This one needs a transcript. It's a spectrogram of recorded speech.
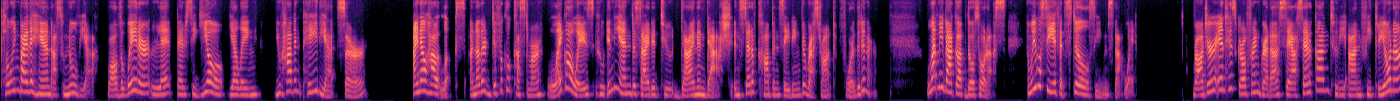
pulling by the hand a su novia, while the waiter le persiguió, yelling, You haven't paid yet, sir. I know how it looks. Another difficult customer, like always, who in the end decided to dine and dash instead of compensating the restaurant for the dinner. Let me back up dos horas, and we will see if it still seems that way. Roger and his girlfriend Greta se acercan to the anfitriona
